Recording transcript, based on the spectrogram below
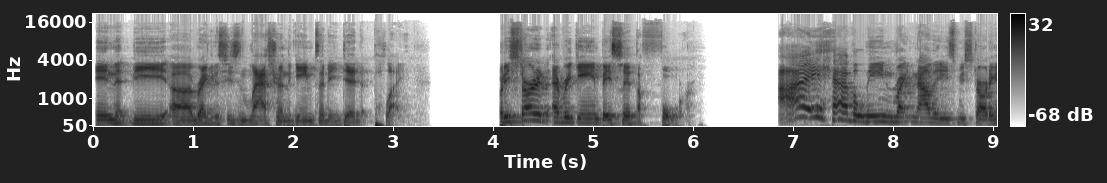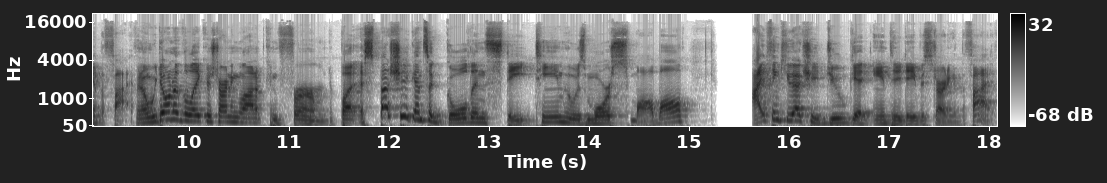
in the uh, regular season last year in the games that he did play. But he started every game basically at the four. I have a lean right now that he's going to be starting at the five. Know we don't have the Lakers starting lineup confirmed, but especially against a Golden State team who is more small ball, I think you actually do get Anthony Davis starting at the five.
